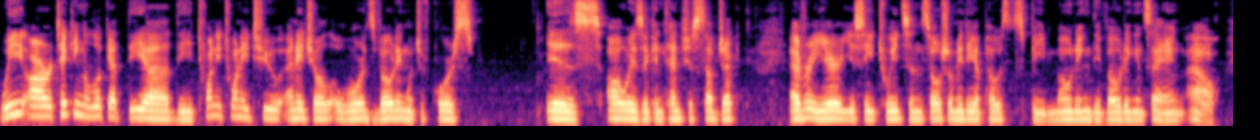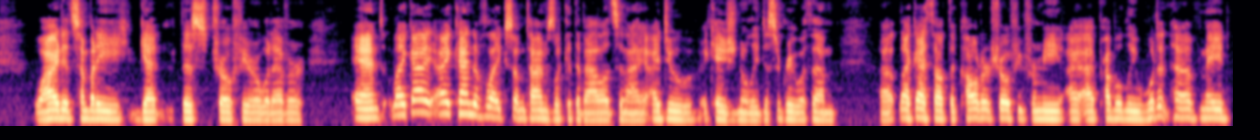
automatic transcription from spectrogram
We are taking a look at the uh, the 2022 NHL awards voting, which of course is always a contentious subject. Every year, you see tweets and social media posts bemoaning the voting and saying, "Oh, why did somebody get this trophy or whatever?" And like I, I kind of like sometimes look at the ballots, and I, I do occasionally disagree with them. Uh, like I thought the Calder Trophy for me, I, I, probably wouldn't have made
